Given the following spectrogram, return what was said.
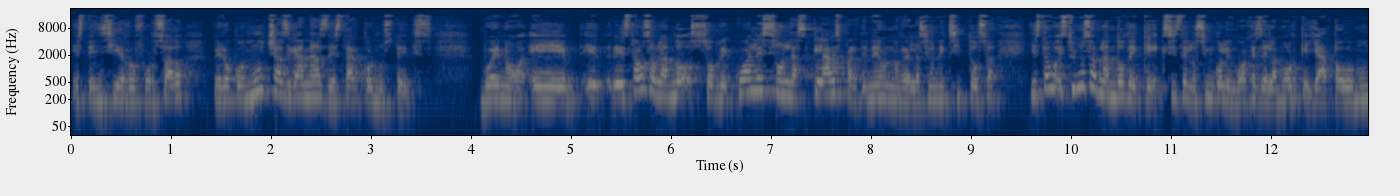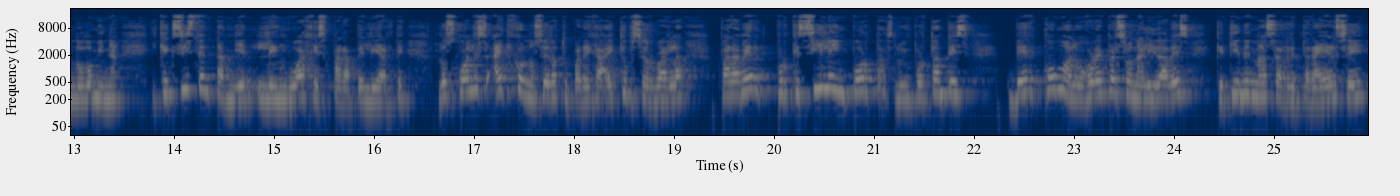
este encierro forzado, pero con muchas ganas de estar con ustedes. Bueno, eh, eh, estamos hablando sobre cuáles son las claves para tener una relación exitosa. Y estamos, estuvimos hablando de que existen los cinco lenguajes del amor que ya todo mundo domina y que existen también lenguajes para pelearte, los cuales hay que conocer a tu pareja, hay que observarla para ver, porque sí le importas, lo importante es ver cómo a lo mejor hay personalidades que tienen más a retraerse,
